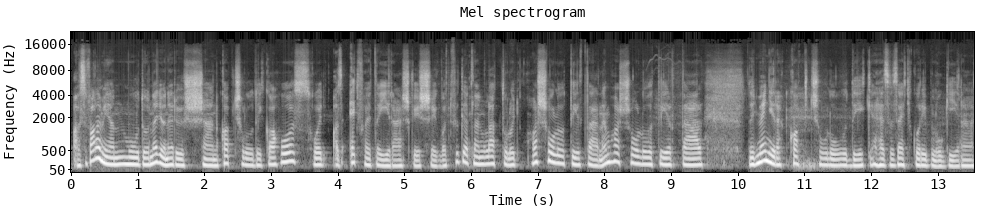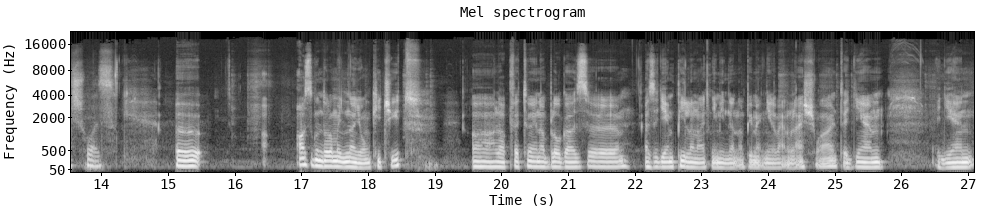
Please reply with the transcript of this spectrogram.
az valamilyen módon nagyon erősen kapcsolódik ahhoz, hogy az egyfajta íráskészség volt, függetlenül attól, hogy hasonlót írtál, nem hasonlót írtál, de hogy mennyire kapcsolódik ehhez az egykori blogíráshoz? Ö, azt gondolom, hogy nagyon kicsit. Alapvetően a blog az, az egy ilyen pillanatnyi mindennapi megnyilvánulás volt, egy ilyen, egy ilyen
